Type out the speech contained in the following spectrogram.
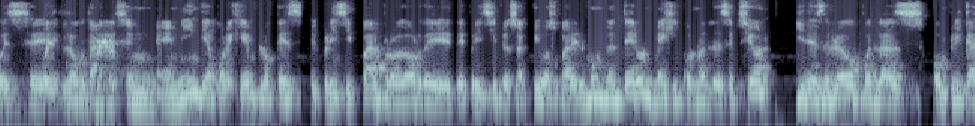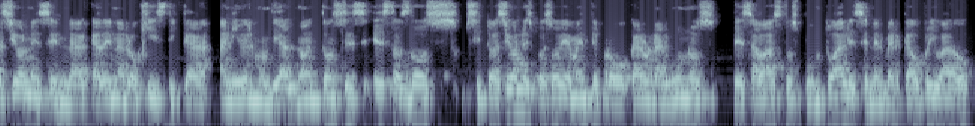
pues eh, lockdowns en, en, India, por ejemplo, que es el principal proveedor de, de, principios activos para el mundo entero, México no es la excepción, y desde luego pues las complicaciones en la cadena logística a nivel mundial, ¿no? Entonces, estas dos situaciones pues obviamente provocaron algunos desabastos puntuales en el mercado privado,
